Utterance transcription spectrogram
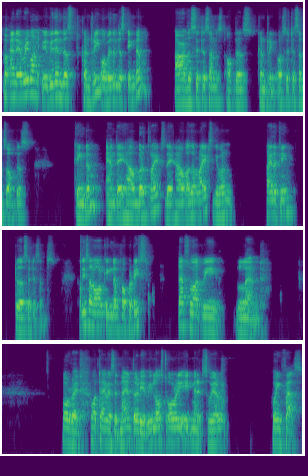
So, and everyone within this country or within this kingdom are the citizens of this country or citizens of this kingdom, and they have birthrights, they have other rights given by the king to the citizens. These are all kingdom properties. That's what we learned. All right, what time is it? 9.30. We lost already eight minutes, so we are going fast.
